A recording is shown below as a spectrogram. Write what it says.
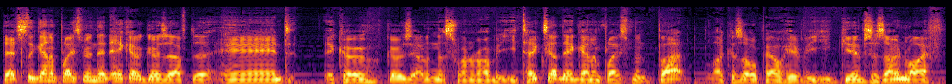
that's the gun emplacement that Echo goes after, and Echo goes out in this one, Robbie. He takes out that gun emplacement, but like his old pal Heavy, he gives his own life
